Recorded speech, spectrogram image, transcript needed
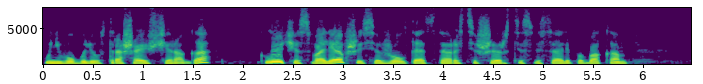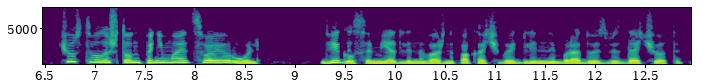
У него были устрашающие рога, клочья свалявшейся, желтой от старости шерсти свисали по бокам. Чувствовалось, что он понимает свою роль. Двигался медленно, важно покачивая длинной бородой звездочета —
